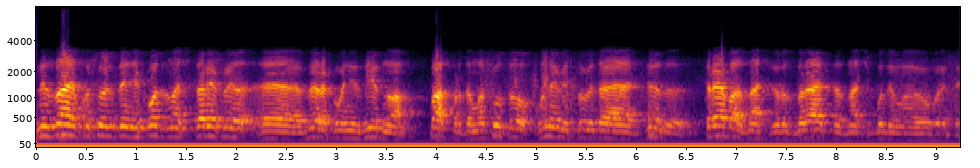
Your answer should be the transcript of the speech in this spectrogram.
Не знаю, про що людині ходить, значить тарифи е, вираховані згідно паспорта маршруту, вони відповідають, треба, значить розбираються, значить будемо говорити.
